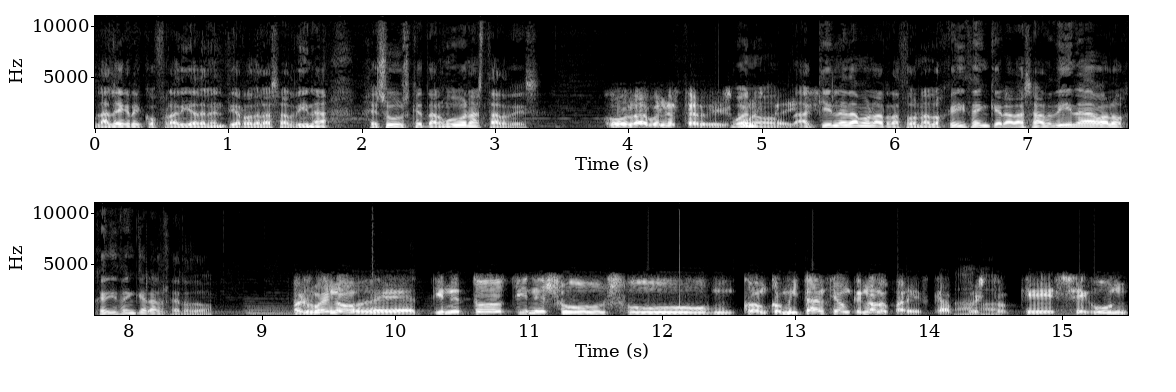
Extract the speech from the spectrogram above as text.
la alegre cofradía del entierro de la sardina. Jesús, ¿qué tal? Muy buenas tardes. Hola, buenas tardes. ¿cómo Bueno? ¿a quién le damos la razón? ¿A los que dicen que era la sardina o a los que dicen que era el cerdo? Pues bueno, eh, tiene todo tiene su, su concomitancia, aunque no lo parezca, puesto que según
